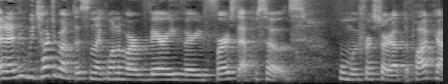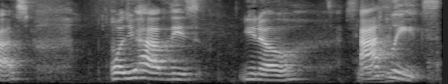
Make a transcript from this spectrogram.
and I think we talked about this in like one of our very very first episodes when we first started out the podcast was you have these you know athletes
